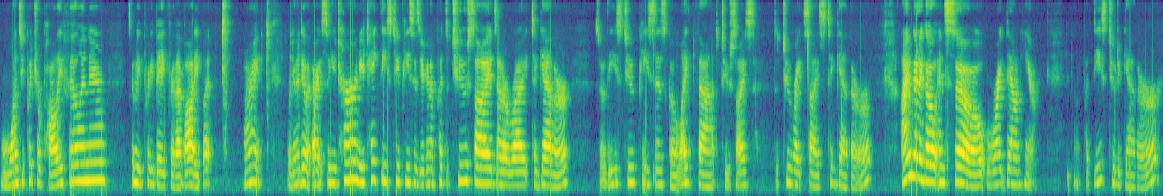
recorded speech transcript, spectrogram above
Once you put your polyfill in there, it's going to be pretty big for that body. But, all right, we're going to do it. All right, so you turn, you take these two pieces. You're going to put the two sides that are right together. So these two pieces go like that, two sides, the two right sides together. I'm going to go and sew right down here. Put these two together.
